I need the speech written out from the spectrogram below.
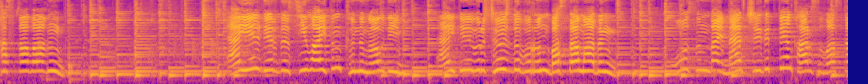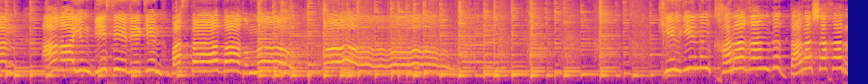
қасқабағың. Әйелдерді сыйлайтын күнің ау дейм әйтеуір сөзді бұрын бастамадың. Осындай мәрт жігітпен қарсыласқан ағайын бес ел екен баста бағым келгенің қарағанды дара шаһар.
